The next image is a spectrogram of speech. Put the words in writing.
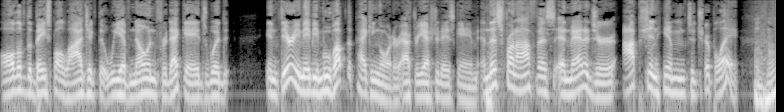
all of the baseball logic that we have known for decades, would in theory, maybe move up the pecking order after yesterday's game. And this front office and manager option him to AAA. Mm-hmm.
